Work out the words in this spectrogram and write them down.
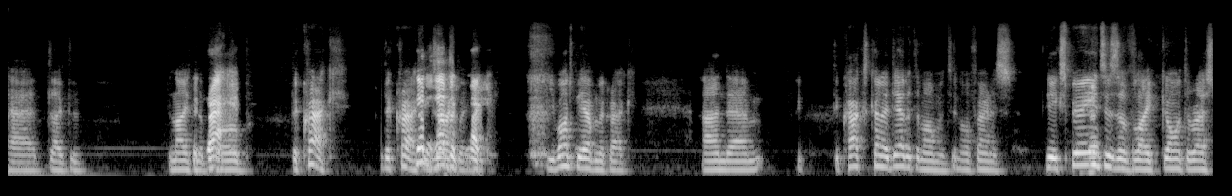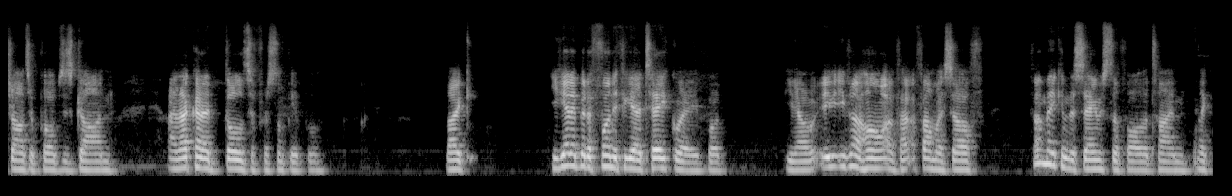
uh, like the, the night in The the crack. pub, the crack, the crack. Gotta have the exactly. crack. You want to be having the crack, and um, the, the crack's kind of dead at the moment. In all fairness, the experiences of like going to restaurants or pubs is gone, and that kind of dulls it for some people. Like, you get a bit of fun if you get a takeaway, but you know, even at home, I've found myself if I'm making the same stuff all the time, like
